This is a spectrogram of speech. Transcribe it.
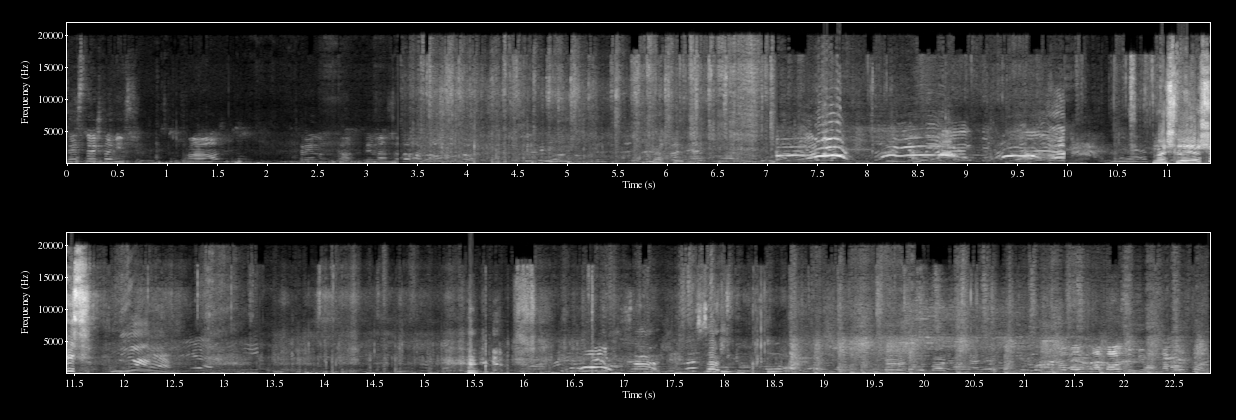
Ти стоїш на місці. Два, три, так, ти назад. Знайшли щось? На, бал- на базу бігом, на балкон.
